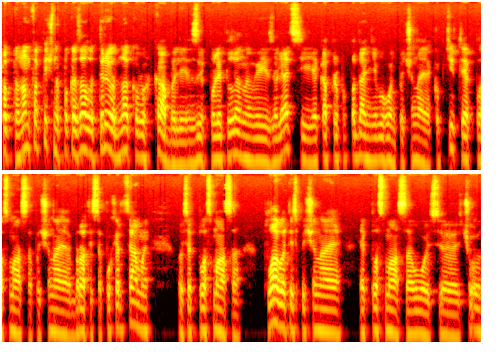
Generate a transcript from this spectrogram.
Тобто нам фактично показали три однакових кабелі з поліетиленової ізоляції, яка при попаданні в вогонь починає коптіти як пластмаса, починає братися похерцями, ось як пластмаса, плавитись починає як пластмаса, ось е, чор,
